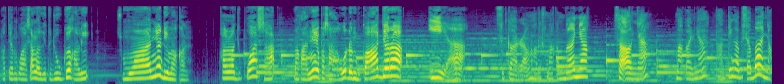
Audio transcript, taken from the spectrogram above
Latihan puasa nggak gitu juga kali. Semuanya dimakan. Kalau lagi puasa, makannya ya pas sahur dan buka aja, Ra. Iya, sekarang harus makan banyak. Soalnya makannya nanti nggak bisa banyak.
